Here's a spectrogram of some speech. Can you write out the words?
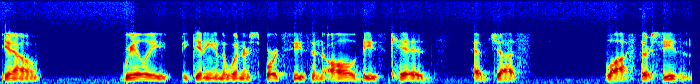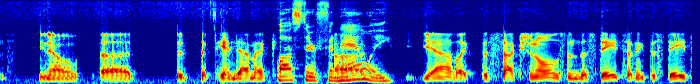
you know, really beginning in the winter sports season, all of these kids have just lost their seasons. You know, uh, the the pandemic. Lost their finale. Yeah, like the sectionals in the states. I think the states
